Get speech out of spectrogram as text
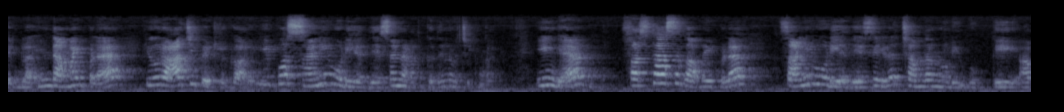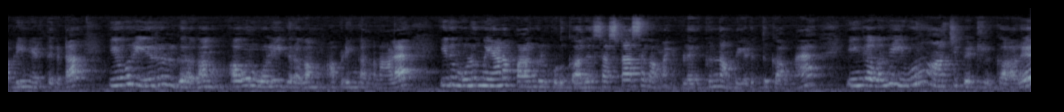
சரிங்களா? இந்த அமைப்புல இவர் ஆட்சி பெற்றிருக்காரு. இப்போ சனியுடைய திசை நடக்குதுன்னு வச்சுக்கோங்க. இங்க சஷ்டாசக அமைப்புல சனியுடைய திசையில சந்திரனுடைய புக்தி அப்படின்னு எடுத்துக்கிட்டா இவர் இருள் கிரகம் அவர் ஒளி கிரகம் அப்படிங்கறதுனால இது முழுமையான பலன்கள் கொடுக்காது. சஷ்டாசக அமைப்புல இருக்குன்னு நம்ம எடுத்துக்காம இங்க வந்து இவரும் ஆட்சி பெற்றிருக்காரு.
